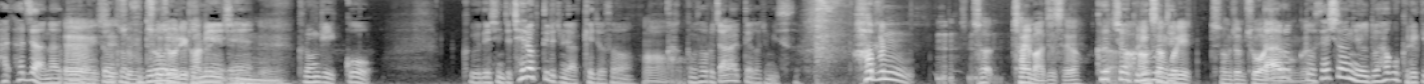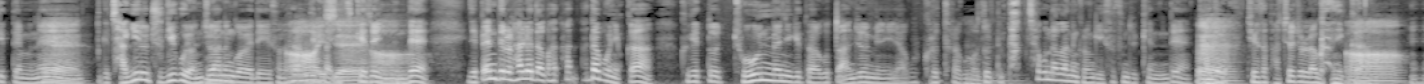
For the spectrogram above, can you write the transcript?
하, 지 않아도 예, 이제 어떤 그런 좀 부드러운 가능해진. 예, 네. 그런 게 있고 그 대신 이제 체력들이 좀 약해져서 어. 가끔 서로 짠할 때가 좀 있어요. 합은 자- 잘 맞으세요? 그렇죠. 아, 그리고 앙상블이 점점 좋아지는 따로 건가요? 또 세션 일도 하고 그랬기 때문에 예. 자기를 죽이고 연주하는 거에 대해서는 아, 사람들이 다 이제, 익숙해져 아. 있는데 이제 밴드를 하려다가 하- 하다 보니까 그게 또 좋은 면이기도 하고 또 안 좋은 면이기도 하고 그렇더라고. 어떨 땐 팍 차고 나가는 그런 게 있었으면 좋겠는데 다들 예. 뒤에서 받쳐주려고 하니까 아, 예.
